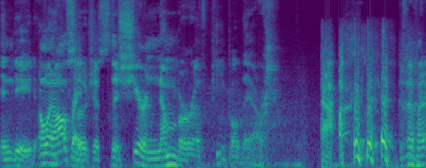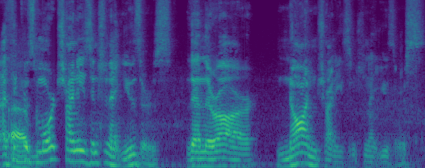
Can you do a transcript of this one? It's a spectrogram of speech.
Indeed. Oh, and also Right. just the sheer number of people there. I think there's more Chinese internet users than there are non-Chinese internet users.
